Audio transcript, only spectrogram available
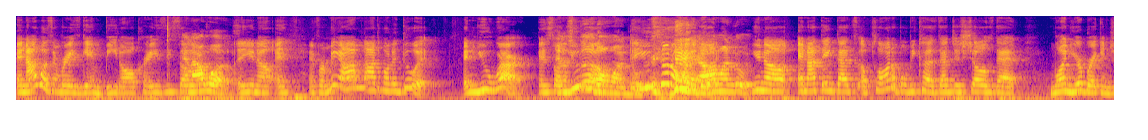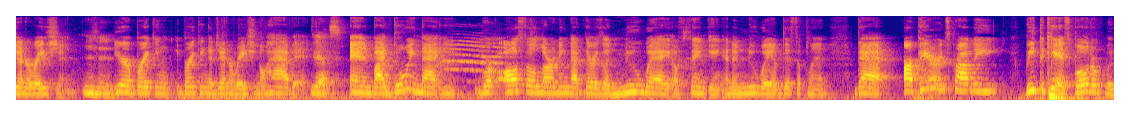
And I wasn't raised getting beat all crazy. So And I was. you know, and and for me, I'm not gonna do it. And you were, and so and you still know, don't want to do and it. you still don't want to do it. don't want to do it. You know, and I think that's applaudable because that just shows that one, you're breaking generation. Mm-hmm. You're breaking breaking a generational habit, Yes. and by doing that, we're also learning that there's a new way of thinking and a new way of discipline that our parents probably beat the kids, spoil the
